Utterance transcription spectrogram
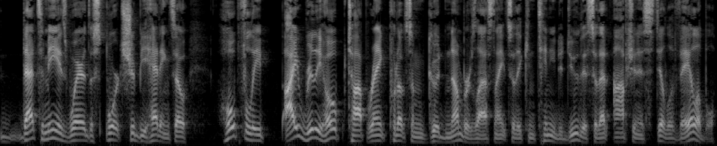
that to me is where the sport should be heading. So hopefully, I really hope Top Rank put up some good numbers last night so they continue to do this so that option is still available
